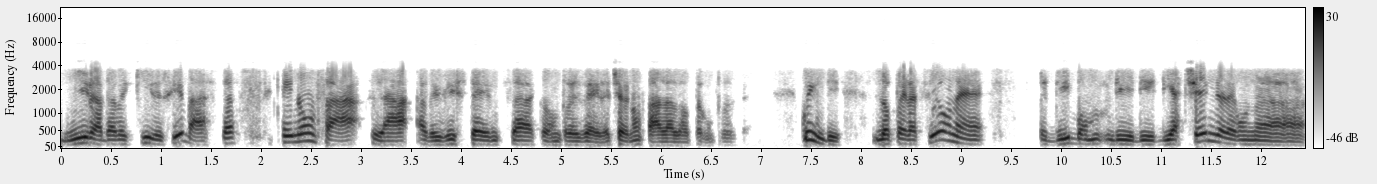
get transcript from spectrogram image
mira ad arricchirsi e basta, e non fa la resistenza contro Israele, cioè non fa la lotta contro Israele. Quindi l'operazione di, di, di, di accendere una,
